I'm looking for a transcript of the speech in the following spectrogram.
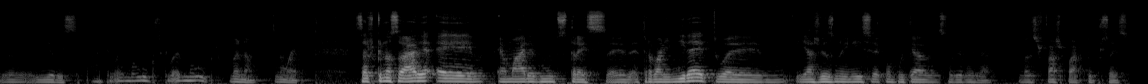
eh, e eu disse, pá, aquilo é de malucos, aquilo é de malucos. Mas não, não é. Sabes que a nossa área é, é uma área de muito stress, é, é trabalho indireto, é, e às vezes no início é complicado de saber lidar, mas faz parte do processo.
